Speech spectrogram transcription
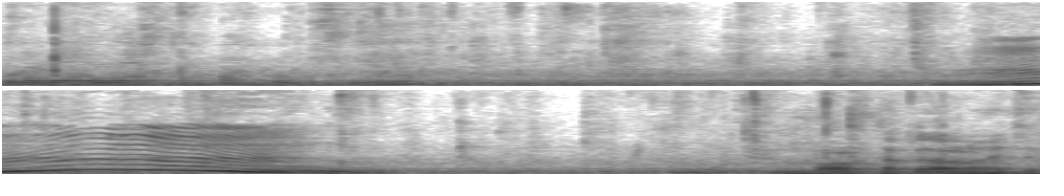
করে দেয় না একা একা করছি। না ভর্তাটা দারুণ হয়েছে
